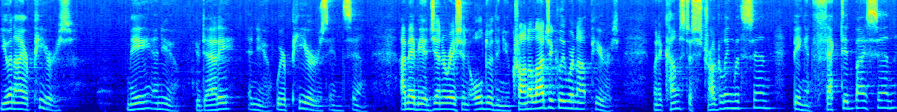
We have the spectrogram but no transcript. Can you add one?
you and I are peers. Me and you, your daddy and you. We're peers in sin. I may be a generation older than you. Chronologically, we're not peers. When it comes to struggling with sin, being infected by sin,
